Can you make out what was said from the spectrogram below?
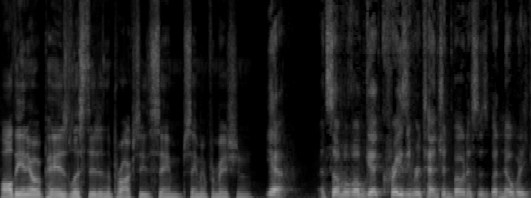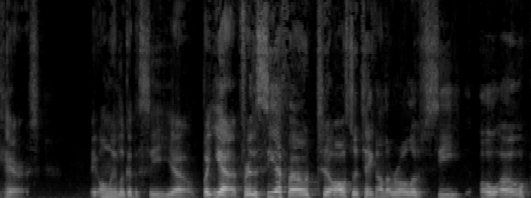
all the annual pay is listed in the proxy, the same same information. Yeah, and some of them get crazy retention bonuses, but nobody cares. They only look at the CEO. But yeah, for the CFO to also take on the role of COO,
